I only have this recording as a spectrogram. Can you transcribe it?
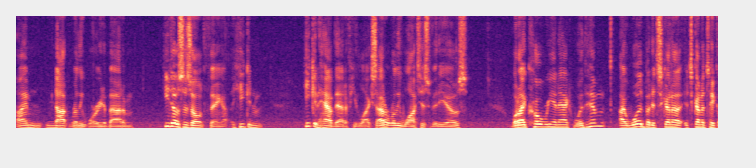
I'm not really worried about him. He does his own thing. He can, he can have that if he likes. I don't really watch his videos. Would I co-reenact with him? I would, but it's gonna, it's gonna take,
